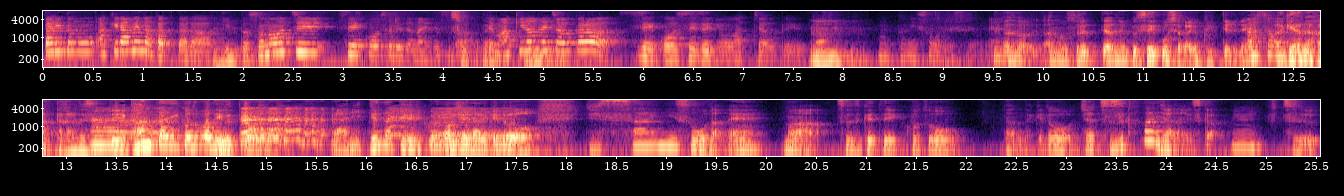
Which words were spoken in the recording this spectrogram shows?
2人とも諦めなかったら、うん。きっとそのうち成功するじゃないですか、そうだね。でも諦めちゃうから成功せずに終わっちゃうというか、うん。本当にそうですよね。なんかあのそれってあのよく成功者がよく言ってるね。諦めなかったからですって簡単に言葉で言うと 何言ってんだっていうふうにるかもしれないけど実際にそうだね。まあ続けていくことなんだけどじゃあ続かないじゃないですか。うん。普通。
